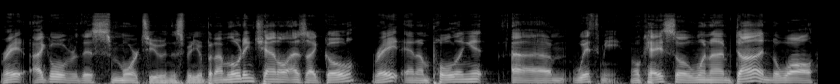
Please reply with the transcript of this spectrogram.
right? I go over this more too in this video, but I'm loading channel as I go, right? And I'm pulling it um, with me, okay? So when I'm done the wall,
